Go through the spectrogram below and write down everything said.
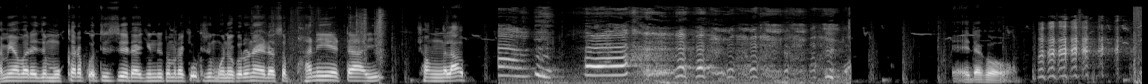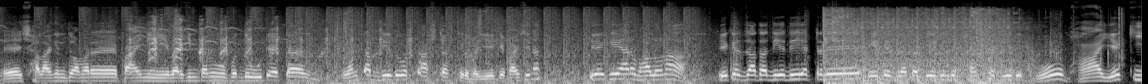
আমি আবার এই যে মুখ খারাপ করতেছি, এটা কিন্তু তোমরা কেউ কিছু মনে করো না, এটা সব ফানি এটা এই সংলাপ। এই দেখো। এই শালা কিন্তু আমার পাইনি এবার কিন্তু আমি উপর দিয়ে উঠে একটা ওয়ান টাপ দিয়ে দেবো টাস টাস করে, ভাই একে পাইছি না? একে আর ভালো না? একে জাতা দিয়ে দিই একটা রে একে জাতা দিয়ে কিন্তু ঠাসটা দিয়ে দিই। ও ভাই, এ কি?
